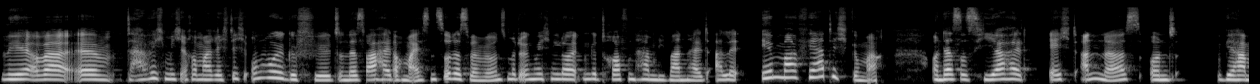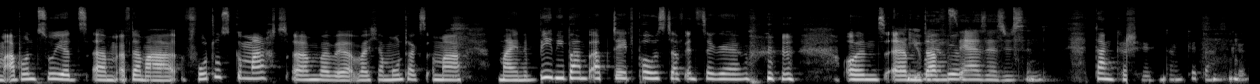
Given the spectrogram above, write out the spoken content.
nee, aber ähm, da habe ich mich auch immer richtig unwohl gefühlt. Und das war halt auch meistens so, dass wenn wir uns mit irgendwelchen Leuten getroffen haben, die waren halt alle immer fertig gemacht. Und das ist hier halt echt anders. Und wir haben ab und zu jetzt ähm, öfter mal Fotos gemacht, ähm, weil wir, weil ich ja montags immer meine Babybump Update poste auf Instagram und ähm, die dafür sehr sehr süß sind. Dankeschön, danke, danke.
